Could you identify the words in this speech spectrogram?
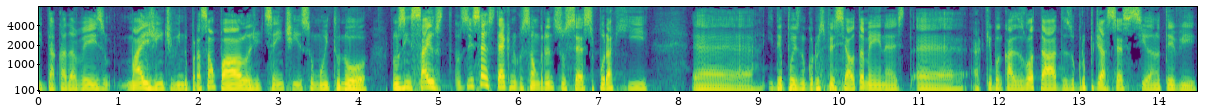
e tá cada vez mais gente vindo para São Paulo. A gente sente isso muito no, nos ensaios. Os ensaios técnicos são um grande sucesso por aqui. É, e depois no grupo especial também, né? É, arquibancadas lotadas. O grupo de acesso esse ano teve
